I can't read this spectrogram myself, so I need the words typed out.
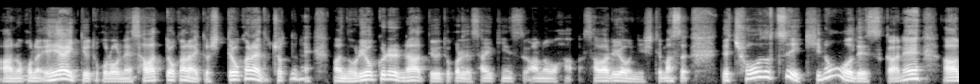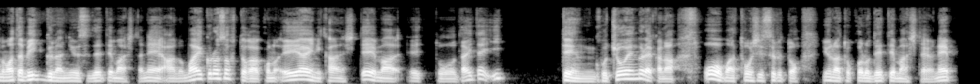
あの、この AI っていうところをね、触っておかないと、知っておかないとちょっとね、ま、乗り遅れるなっていうところで最近あの、触るようにしてます。で、ちょうどつい昨日ですかね、あの、またビッグなニュース出てましたね。あの、マイクロソフトがこの AI に関して、ま、えっと、だいたい1.5兆円ぐらいかな、を、ま、投資するというようなところ出てましたよね。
